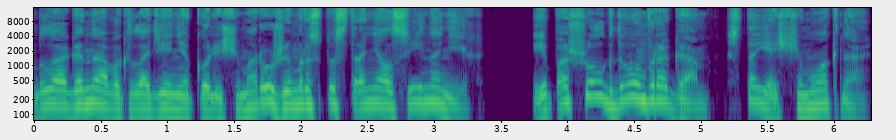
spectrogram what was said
благо навык владения колющим оружием распространялся и на них, и пошел к двум врагам, стоящим у окна.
